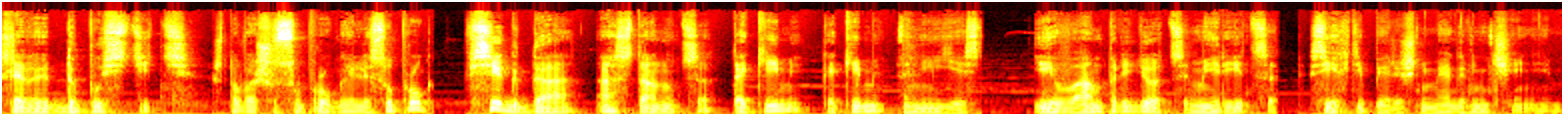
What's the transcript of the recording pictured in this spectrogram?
следует допустить, что ваша супруга или супруг всегда останутся такими, какими они есть, и вам придется мириться с их теперешними ограничениями.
